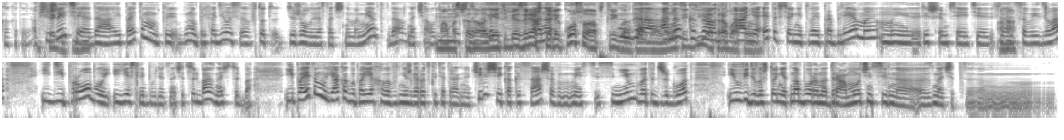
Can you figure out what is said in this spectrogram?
как это, общежития, да, и поэтому ну, приходилось в тот тяжелый достаточно момент, да, в начало Мама сказала, годов. я тебе зря, она... что ли, косу обстригла? Да, тогда. она вот сказала, говорит, Аня, это все не твои проблемы, мы решим все эти финансовые ага. дела. Иди пробуй, и если будет, значит, судьба, значит, судьба. И поэтому я как бы поехала в Нижегородское театральное училище, и как и Саша вместе с ним в этот же год, и увидела, что нет набора на драму, очень сильно, э, значит, эм,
